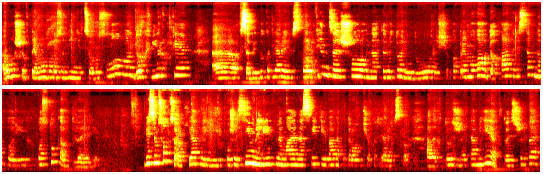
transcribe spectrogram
Рушив в прямому розумінні цього слова до хвіртки е, в садиби Котляревського. Він зайшов на територію дворища, попрямував до хати і став на поріг, постукав в двері. 845 рік, уже сім літ немає на світі Івана Петровича Котляревського, але хтось же там є, хтось живе.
